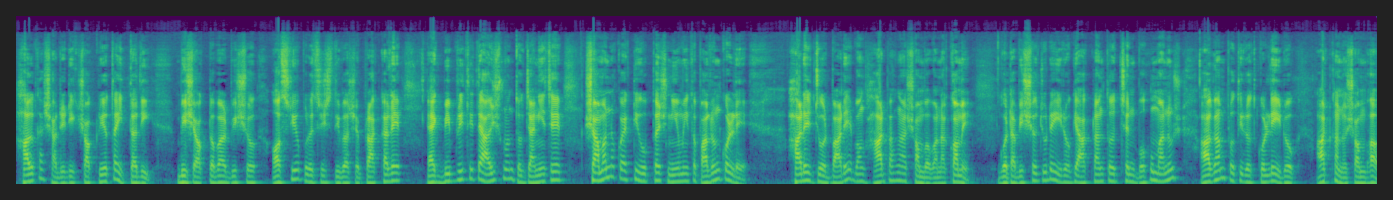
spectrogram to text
হালকা শারীরিক সক্রিয়তা ইত্যাদি। বিশে অক্টোবর বিশ্ব অস্ট্রিওপোরোসিস দিবসের প্রাককালে এক বিবৃতিতে আয়ুষ মন্ত্রক জানিয়েছে, সামান্য কয়েকটি অভ্যাস নিয়মিত পালন করলে হাড়ের জোর বাড়ে এবং হাড় ভাঙার সম্ভাবনা কমে। গোটা বিশ্বজুড়ে এই রোগে আক্রান্ত হচ্ছেন বহু মানুষ। আগাম প্রতিরোধ করলে এই রোগ আটকানো সম্ভব।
